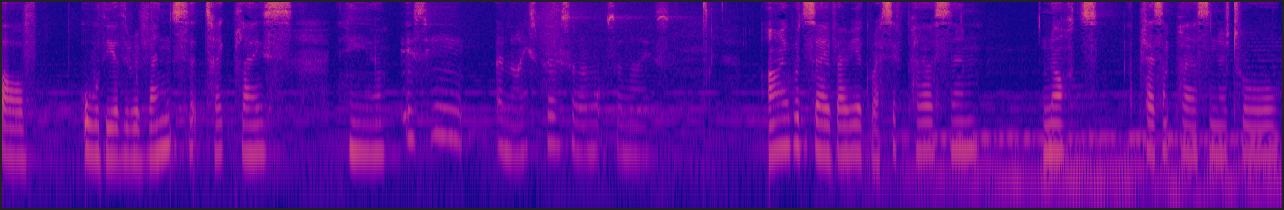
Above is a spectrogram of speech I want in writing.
of all the other events that take place here. Is he a nice person or not so nice? I would say a very aggressive person, not a pleasant person at all.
